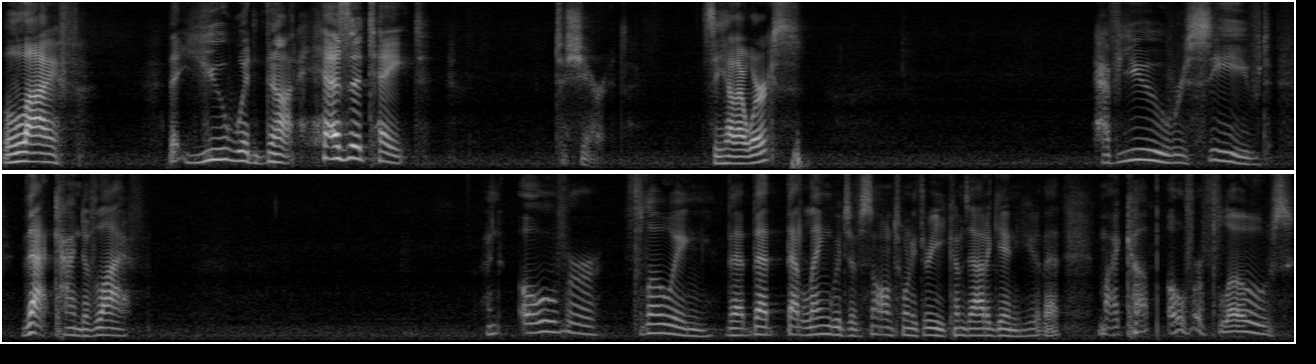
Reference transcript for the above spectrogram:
life that you would not hesitate to share it. See how that works? Have you received that kind of life? An overflowing, that, that, that language of Psalm 23 comes out again. You hear that? My cup overflows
